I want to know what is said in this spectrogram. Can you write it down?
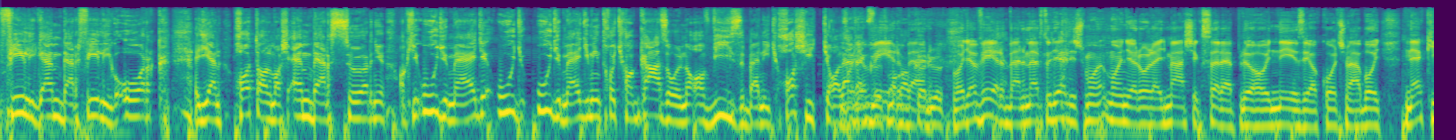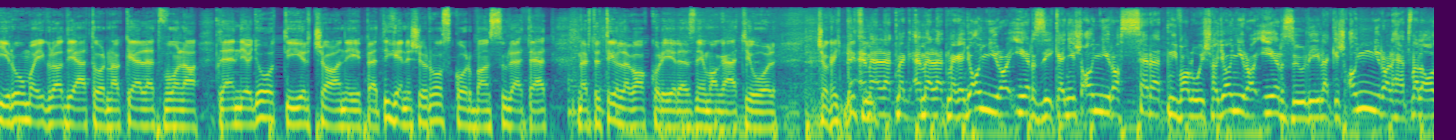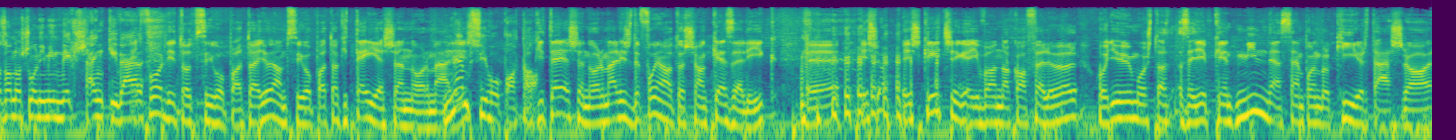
félig ember, félig ork, egy ilyen hatalmas ember szörny, aki úgy megy, úgy, úgy megy, mintha gázolna a vízben, így hasítja a levegőt vagy a vérben, maga körül. Vagy a vérben, mert ugye el is mondja róla egy másik szereplő, hogy nézi a kocsmába, hogy neki római gladiátornak kellett volna lenni, hogy ott írtsa a népet. Igen, és ő rossz korban született, mert ő tényleg akkor érezné magát jól. Csak egy pici... emellett, meg, emellett meg egy annyira érzékeny, és annyira szeretni való, és egy annyira érző lélek, és annyira lehet vele azonosulni, mint még senkivel. Egy fordított pszichopata, egy olyan pszichopata, aki teljesen normális. Nem pszichopata. Aki teljesen normális, de folyamatosan kezelik, és, és kétségei vannak a felől, hogy ő most az, az egyébként minden szempontból kiírtásra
